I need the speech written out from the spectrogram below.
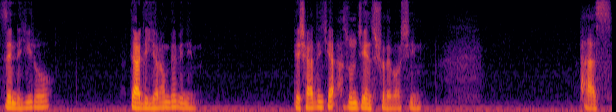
زندگی رو در دیگران ببینیم. به شرطی که از اون جنس شده باشیم. پس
